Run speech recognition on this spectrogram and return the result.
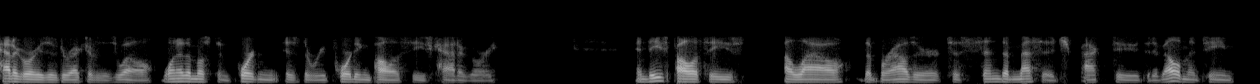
categories of directives as well. One of the most important is the reporting policies category. And these policies allow the browser to send a message back to the development team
